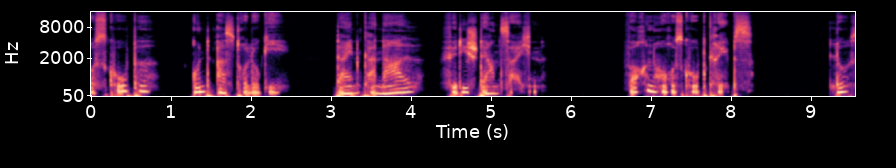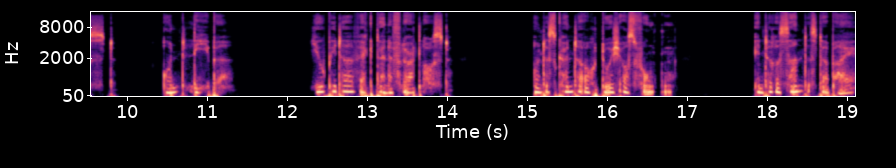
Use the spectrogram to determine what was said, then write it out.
Horoskope und Astrologie. Dein Kanal für die Sternzeichen. Wochenhoroskop Krebs. Lust und Liebe. Jupiter weckt deine Flirtlust. Und es könnte auch durchaus funken. Interessant ist dabei,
